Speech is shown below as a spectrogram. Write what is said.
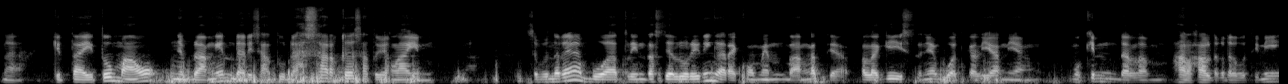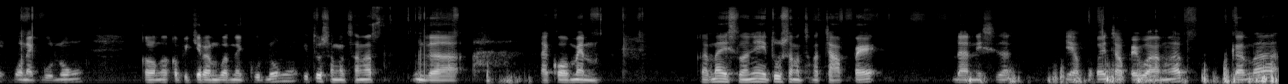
Nah, kita itu mau nyebrangin dari satu dasar ke satu yang lain. Sebenarnya buat lintas jalur ini nggak rekomen banget ya, apalagi istilahnya buat kalian yang mungkin dalam hal-hal dekat-dekat ini mau naik gunung, kalau nggak kepikiran buat naik gunung itu sangat-sangat nggak rekomen. Karena istilahnya itu sangat-sangat capek. Dan istilah ya pokoknya capek banget. Karena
